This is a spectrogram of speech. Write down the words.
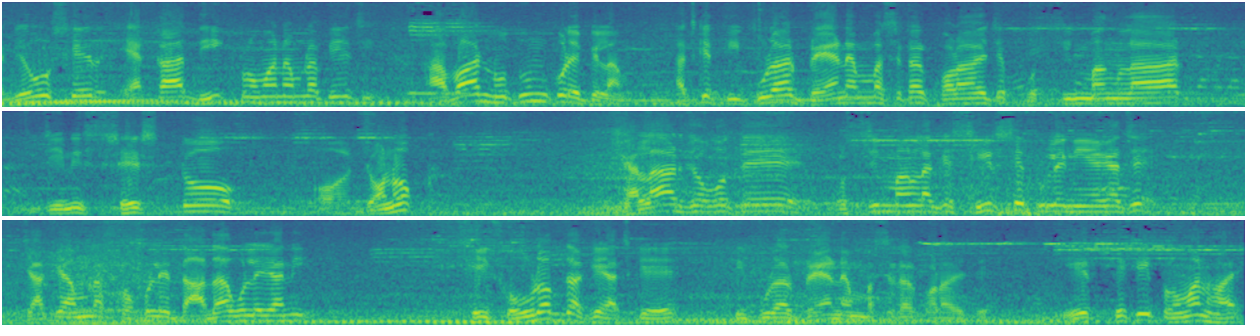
আগেও সে একাধিক প্রমাণ আমরা পেয়েছি। আবার নতুন করে পেলাম। আজকে ত্রিপুরার ব্র্যান্ড অ্যাম্বাসেডার করা হয়েছে পশ্চিমবাংলার যিনি শ্রেষ্ঠ জনক, খেলার জগতে পশ্চিমবাংলাকে শীর্ষে তুলে নিয়ে গেছে। যাকে আমরা সকলে দাদা বলে জানি, সেই সৌরভদাকে আজকে ত্রিপুরার ব্র্যান্ড অ্যাম্বাসেডার করা হয়েছে। এর থেকেই প্রমাণ হয়,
